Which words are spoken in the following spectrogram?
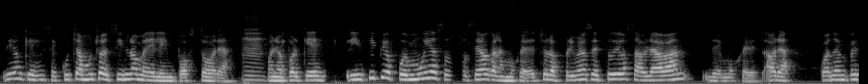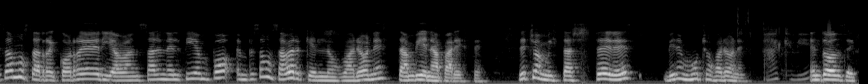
vieron que se escucha mucho el síndrome de la impostora. Mm. Bueno, porque al principio fue muy asociado con las mujeres. De hecho, los primeros estudios hablaban de mujeres. Ahora, cuando empezamos a recorrer y avanzar en el tiempo, empezamos a ver que en los varones también aparece. De hecho, en mis talleres vienen muchos varones. Ah, qué bien. Entonces,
